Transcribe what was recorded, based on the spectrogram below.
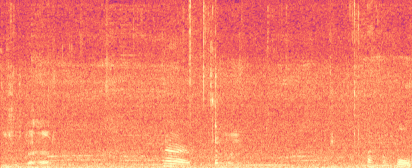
This is the head. แค่ Oh, yeah. ปลากระพง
